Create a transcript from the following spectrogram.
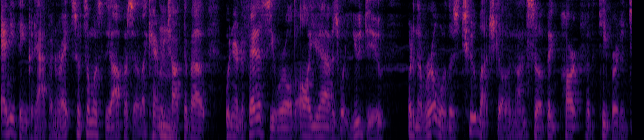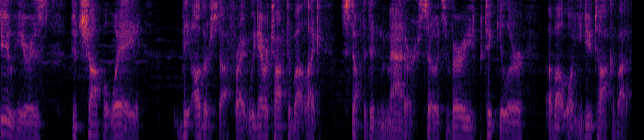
anything could happen, right? So it's almost the opposite. Like Henry talked about, when you're in a fantasy world, all you have is what you do. But in the real world, there's too much going on. So a big part for the keeper to do here is to chop away the other stuff, right? We never talked about like stuff that didn't matter. So it's very particular about what you do talk about,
